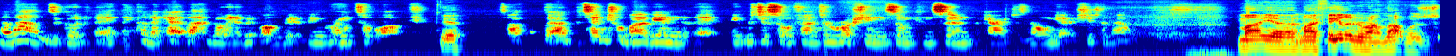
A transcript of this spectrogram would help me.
now that was a good bit. They could have kept that going a bit longer. It'd been great to watch. Yeah. So I it had potential by the end of it. It was just sort of trying to rush in some concern for characters no one gave a shit about. My uh, my feeling around that was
